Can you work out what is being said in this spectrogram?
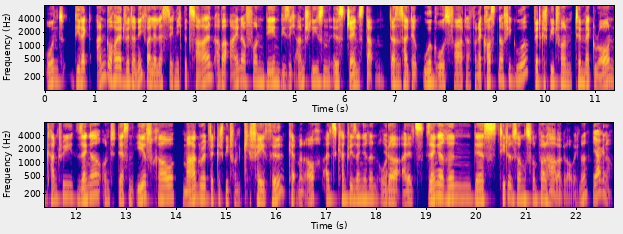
und direkt angeheuert wird er nicht, weil er lässt sich nicht bezahlen, aber einer von denen, die sich anschließen, ist James Dutton. Das ist halt der Urgroßvater von der Kostner-Figur. Wird gespielt von Tim McGraw, Country-Sänger, und dessen Ehefrau Margaret wird gespielt von Faith Hill, kennt man auch als Country-Sängerin oder als Sängerin des Titelsongs von Pearl Harbor, glaube ich, ne? Ja, genau.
